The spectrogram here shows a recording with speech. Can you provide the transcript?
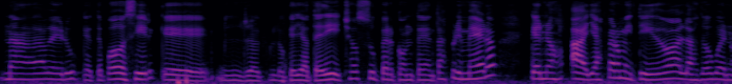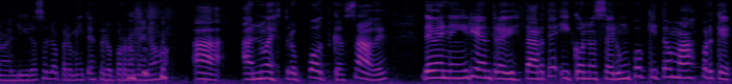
nada, Beru, ¿qué te puedo decir? Que lo, lo que ya te he dicho, súper contentas primero que nos hayas permitido a las dos, bueno, al Liro se lo permites, pero por lo menos a, a nuestro podcast, ¿sabes? De venir y entrevistarte y conocer un poquito más, porque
